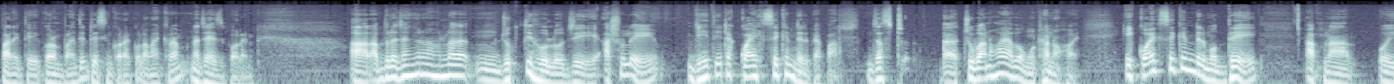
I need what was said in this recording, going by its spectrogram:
পানিতে গরম পানিতে ড্রেসিং করা কোলাম একরাম নাজাহেজ বলেন। আর আবদুল্লাহ জাহাঙ্গীর রহমাল্লাহ উম, যুক্তি হলো যে আসলে যেহেতু এটা কয়েক সেকেন্ডের ব্যাপার জাস্ট চুবানো হয় এবং উঠানো হয় এই কয়েক সেকেন্ডের মধ্যে আপনার ওই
